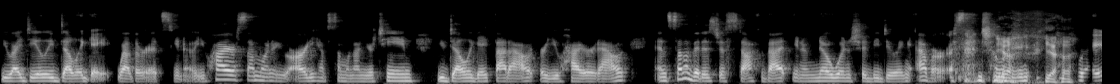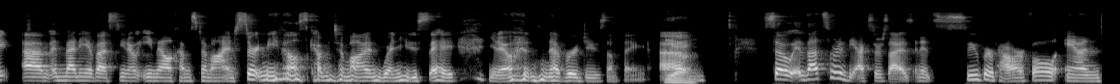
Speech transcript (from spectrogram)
you ideally delegate whether it's you know you hire someone or you already have someone on your team you delegate that out or you hire it out. And some of it is just stuff that you know no one should be doing ever essentially. Yeah, yeah. right? Um, and many of us you know email comes to mind certain emails come to mind when you say you know never do something. Um, yeah. so that's sort of the exercise and it's super powerful. And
